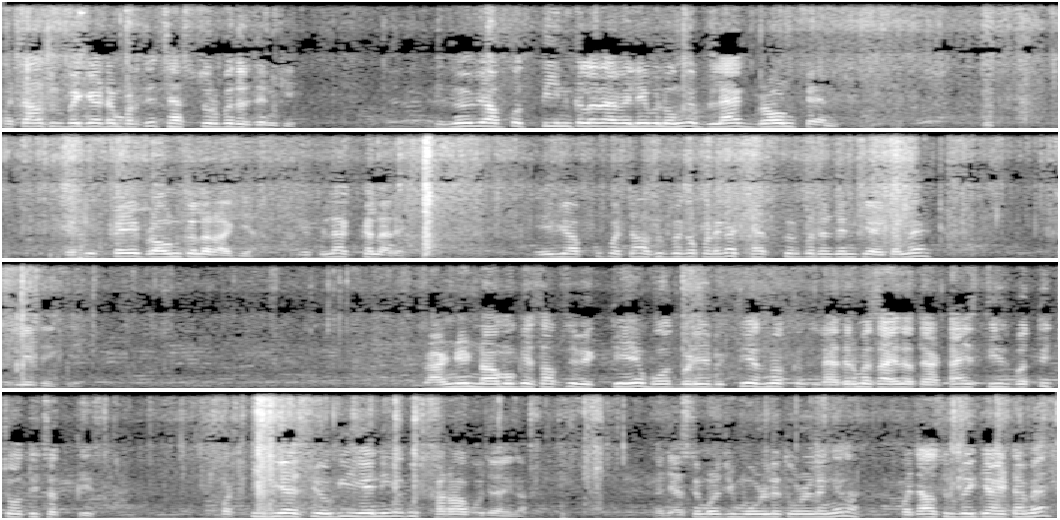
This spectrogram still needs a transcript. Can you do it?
पचास रुपए की आइटम पड़ती है, छह सौ रुपए दर्जन की। इसमें भी आपको तीन कलर अवेलेबल होंगे ब्लैक ब्राउन टेन देखिए, इसका ये ब्राउन कलर आ गया। ये ब्लैक कलर है। ये भी आपको पचास रुपए का पड़ेगा छह सौ रुपए दर्जन की आइटम है। ये देखिए। ब्रांडेड नामों के हिसाब से बिकती है, बहुत बढ़िया बिकती है। इसमें लेदर में साइज़ आता है, अट्ठाईस, तीस, बत्तीस, चौंतीस, छत्तीस। पट्टी भी ऐसी होगी, ये नहीं कि कुछ खराब हो जाएगा। जैसे मर्ज़ी मोड़ ले, तोड़ लेंगे ना। पचास रुपए की आइटम है।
